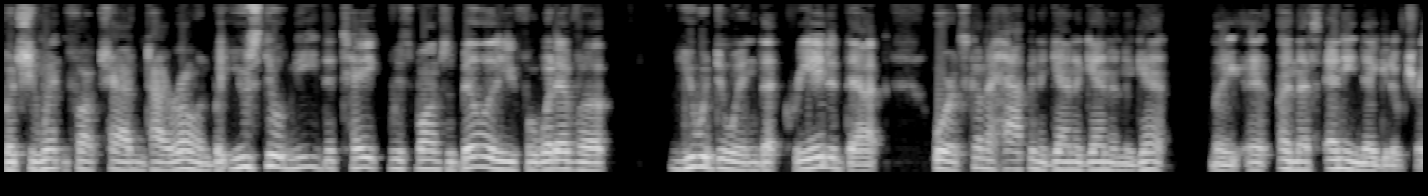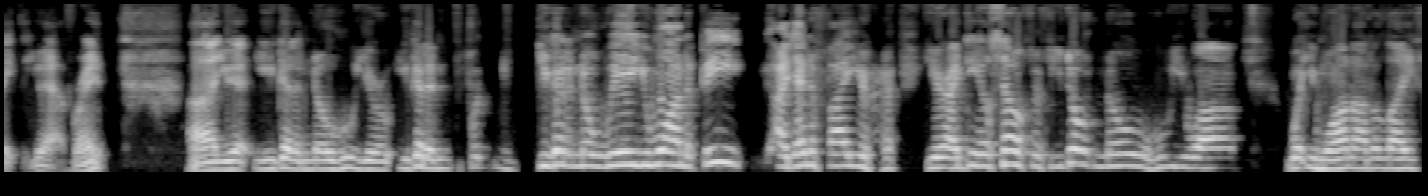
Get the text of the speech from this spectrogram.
But she went and fucked Chad and Tyrone. But you still need to take responsibility for whatever you were doing that created that, or it's going to happen again, again, and again. Like, and that's any negative trait that you have, right? Uh, you you got to know who you're. You got to you got to know where you want to be. Identify your your ideal self. If you don't know who you are, what you want out of life,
